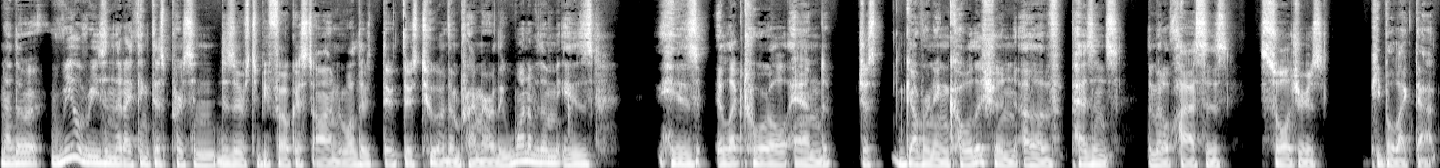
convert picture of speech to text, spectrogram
Now, the real reason that I think this person deserves to be focused on, well, there's there, there's two of them primarily. One of them is his electoral and just governing coalition of peasants the middle classes, soldiers, people like that.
